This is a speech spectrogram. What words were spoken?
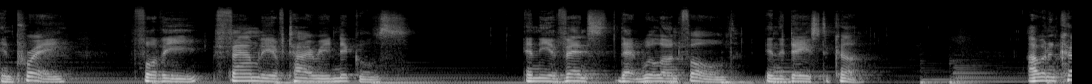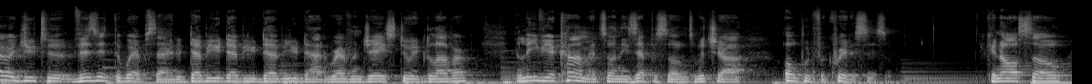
and pray for the family of Tyre Nichols and the events that will unfold in the days to come. I would encourage you to visit the website at www.reverendjstuartglover and leave your comments on these episodes, which are open for criticism. You can also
